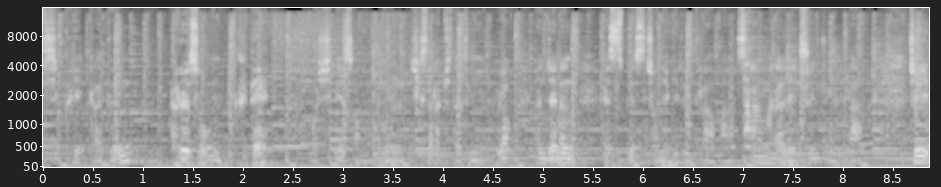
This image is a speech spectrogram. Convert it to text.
시크릿 가든, 별에서 온 그대, 뭐 신의 선물, 식사랍시다 등이고요. 현재는 SBS 저녁 일일 드라마 사랑만 할래 출연 중입니다. 저희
